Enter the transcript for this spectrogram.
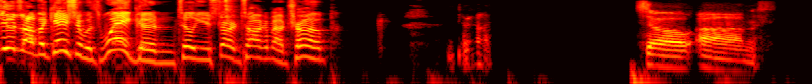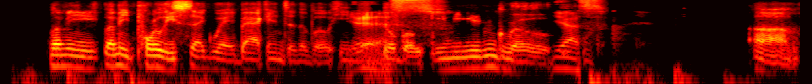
dudes on vacation was way good until you started talking about Trump. so um, let me let me poorly segue back into the Bohemian, the Yes. Bohemian Grove. Yes. Um,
